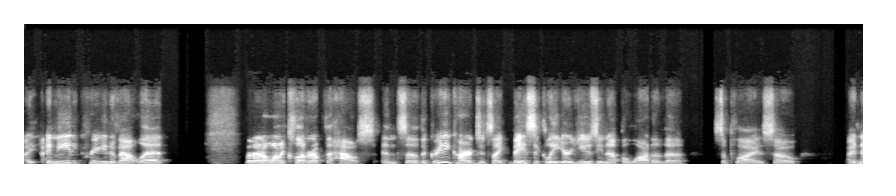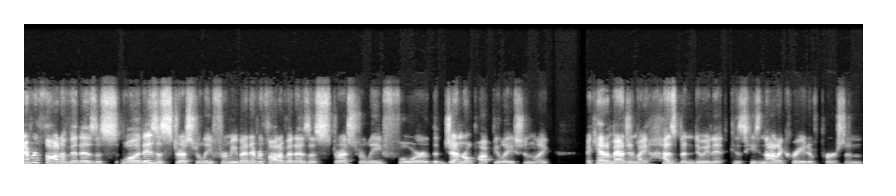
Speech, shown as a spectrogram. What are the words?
I, I need a creative outlet, but I don't want to clutter up the house. And so the greeting cards, it's like basically you're using up a lot of the supplies. So I never thought of it as a well, it is a stress relief for me, but I never thought of it as a stress relief for the general population. Like I can't imagine my husband doing it because he's not a creative person.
